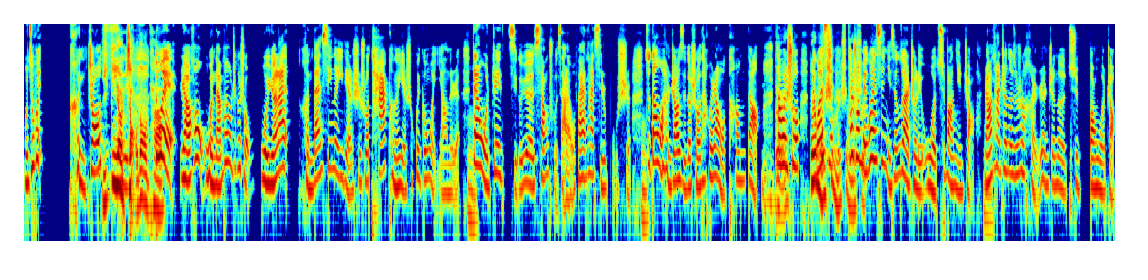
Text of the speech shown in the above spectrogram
我就会很着急，一定要找到它。，对，然后我男朋友这个时候，我原来很担心的一点是说，他可能也是会跟我一样的人，嗯。但是我这几个月相处下来，我发现他其实不是。嗯。就当我很着急的时候，他会让我 calm down，对他会说没关系他说没。关系，你先坐在这里，我去帮你找。然后嗯。他真的就是很认真的去帮我找，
